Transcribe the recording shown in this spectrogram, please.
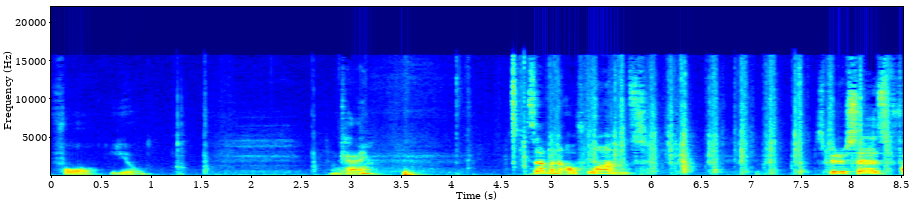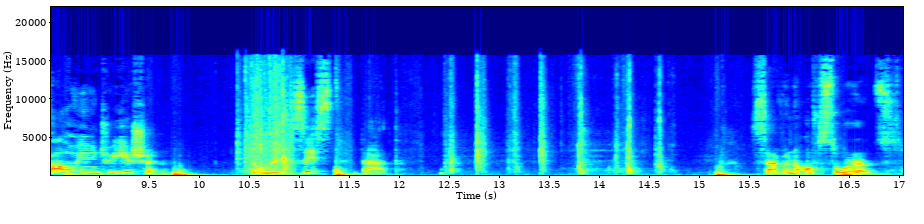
for you. Okay. Seven of Wands. Spirit says, follow your intuition. Don't resist that. Seven of Swords.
